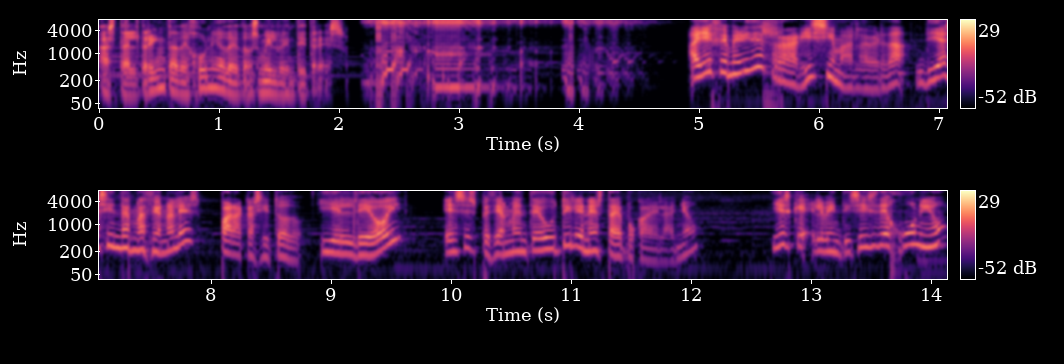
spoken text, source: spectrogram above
hasta el 30 de junio de 2023. Hay efemérides rarísimas, la verdad. Días internacionales para casi todo. Y el de hoy es especialmente útil en esta época del año. Y es que el 26 de junio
